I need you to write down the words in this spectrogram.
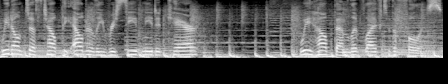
We don't just help the elderly receive needed care, we help them live life to the fullest.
